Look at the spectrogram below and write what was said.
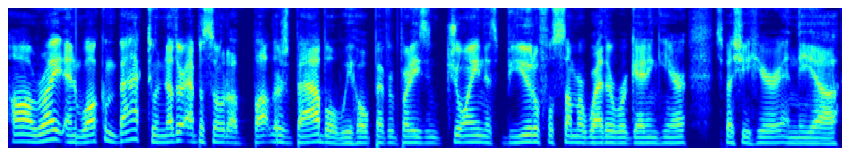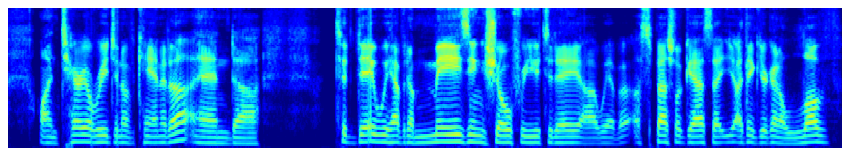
All right, and welcome back to another episode of Butler's Babble. We hope everybody's enjoying this beautiful summer weather we're getting here, especially here in the uh, Ontario region of Canada. And uh, Today we have an amazing show for you today. Uh, we have a, a, special guest that I think you're going to love.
